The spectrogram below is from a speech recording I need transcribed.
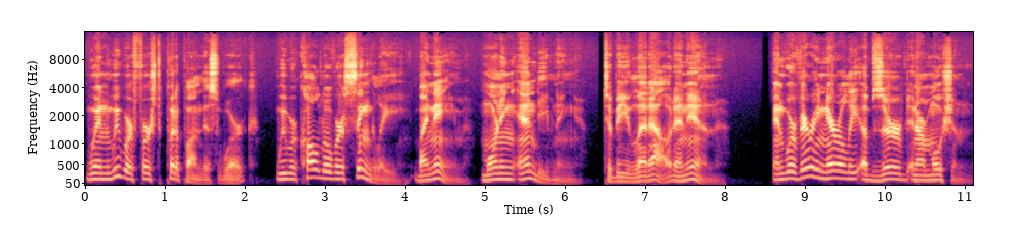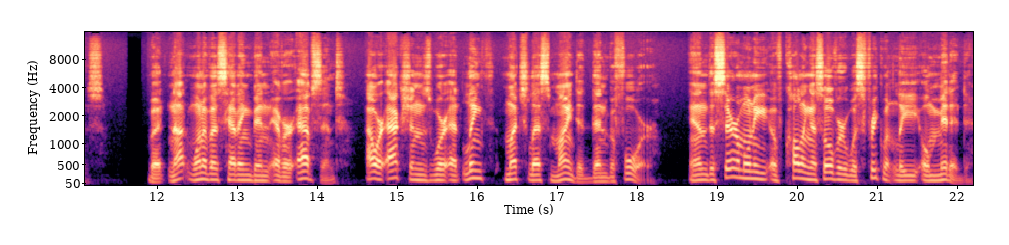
When we were first put upon this work, we were called over singly, by name, morning and evening, to be let out and in and were very narrowly observed in our motions. But not one of us having been ever absent, our actions were at length much less minded than before, and the ceremony of calling us over was frequently omitted.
